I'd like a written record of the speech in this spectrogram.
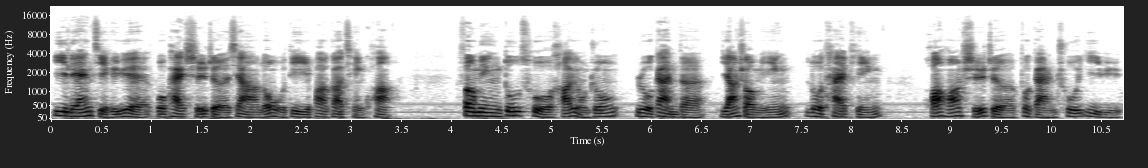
一连几个月不派使者向隆武帝报告情况，奉命督促郝永忠入赣的杨守明、陆太平，惶惶使者不敢出一语。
